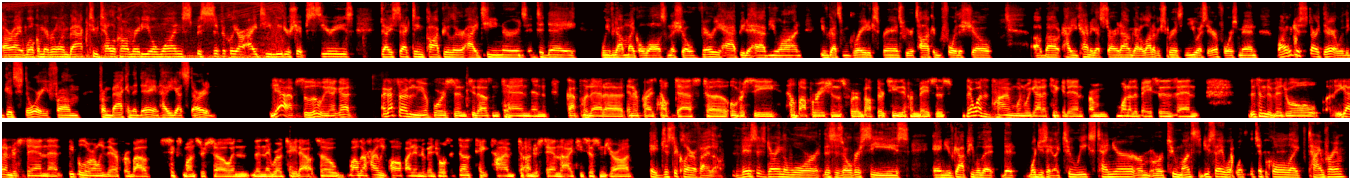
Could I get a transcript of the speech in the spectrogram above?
All right, welcome everyone back to Telecom Radio 1, specifically our IT leadership series, dissecting popular IT nerds. And today we've got Michael Wallace on the show. Very happy to have you on. You've got some great experience. We were talking before the show about how you kind of got started out and got a lot of experience in the U.S. Air Force, man. Why don't we just start there with a good story from from back in the day and how you got started? Yeah, absolutely. I got I got started in the Air Force in 2010 and got put at a enterprise help desk to oversee help operations for about 13 different bases. There was a time when we got a ticket in from one of the bases and this individual, you got to understand that people are only there for about six months or so and then they rotate out. So while they're highly qualified individuals, it does take time to understand the IT systems you're on. Hey, just to clarify though, this is during the war. This is overseas, and you've got people that that what do you say, like two weeks tenure or or two months? Did you say what, what's the typical like time frame?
